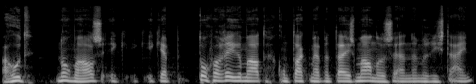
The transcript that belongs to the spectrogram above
Maar goed, nogmaals, ik, ik, ik heb toch wel regelmatig contact met Matthijs Manders en eh, Marie Stijn.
